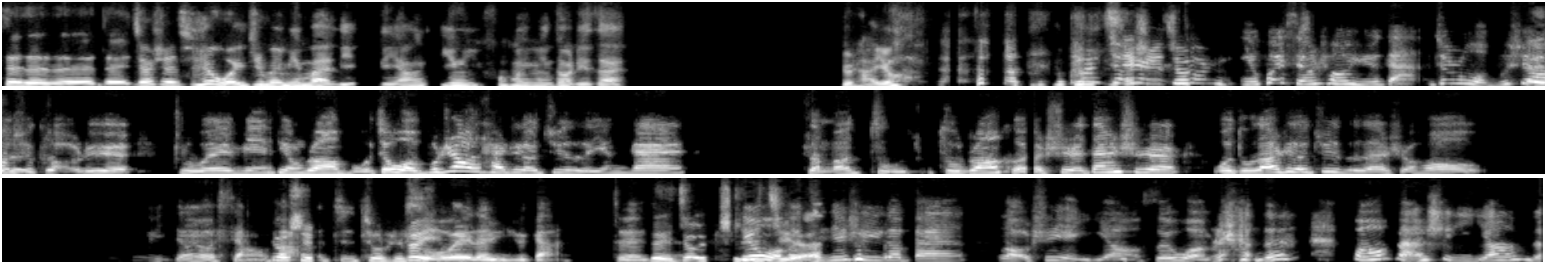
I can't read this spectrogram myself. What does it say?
对，对对对对对，就是其实我一直没明白李李阳英语疯狂英语到底在有啥用。其实就是你会形成语感，就是我不需要去考虑主谓宾定状补，就我不知道它这个句子应该怎么组组装合适，但是我读到这个句子的时候就。已经有想法，就是就就是所谓的语感，对对，就是因为我和琪琪是一个班，老师也一样，所以我们俩的 方法是一样的。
